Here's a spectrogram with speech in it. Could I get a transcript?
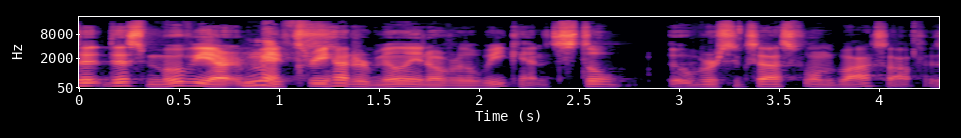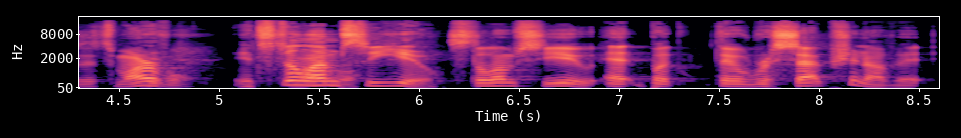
th- this movie made Mixed. 300 million over the weekend. It's still uber successful in the box office. It's Marvel. it's still Marvel. MCU. It's still MCU, and, but the reception of it,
